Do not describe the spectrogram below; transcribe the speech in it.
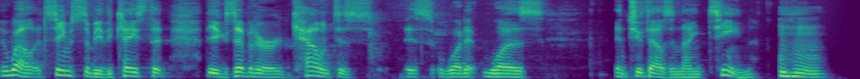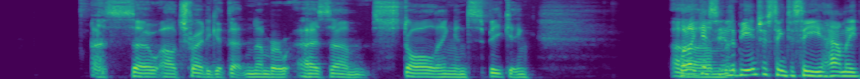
Well, it seems to be the case that the exhibitor count is is what it was in 2019. hmm Uh, so I'll try to get that number as I'm stalling and speaking. Well, I guess Um, it'll be interesting to see how many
